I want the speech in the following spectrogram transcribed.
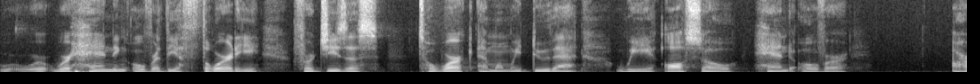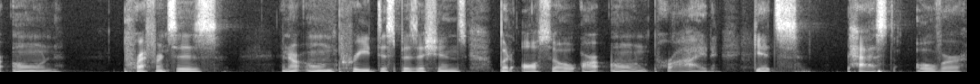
we're, we're handing over the authority for Jesus to work. And when we do that, we also hand over our own preferences and our own predispositions, but also our own pride gets passed over.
